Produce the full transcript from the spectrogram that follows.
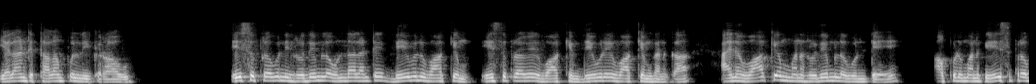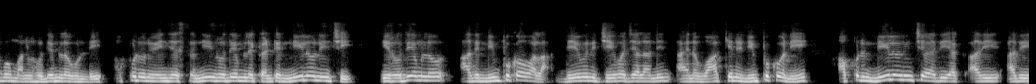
ఎలాంటి తలంపులు నీకు రావు. ఏసు ప్రభు నీ హృదయంలో ఉండాలంటే దేవుని వాక్యం ఏసు ప్రభే వాక్యం దేవుడే వాక్యం కనుక ఆయన వాక్యం మన హృదయంలో ఉంటే అప్పుడు మనకు ఏసు ప్రభు మన హృదయంలో ఉండి అప్పుడు నువ్వేం చేస్తావు? నీ హృదయంలో కంటే నీలో నుంచి నీ హృదయంలో అది నింపుకోవాలా? దేవుని జీవజలాన్ని ఆయన వాక్యాన్ని నింపుకొని అప్పుడు నీలో నుంచి అది అది అది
